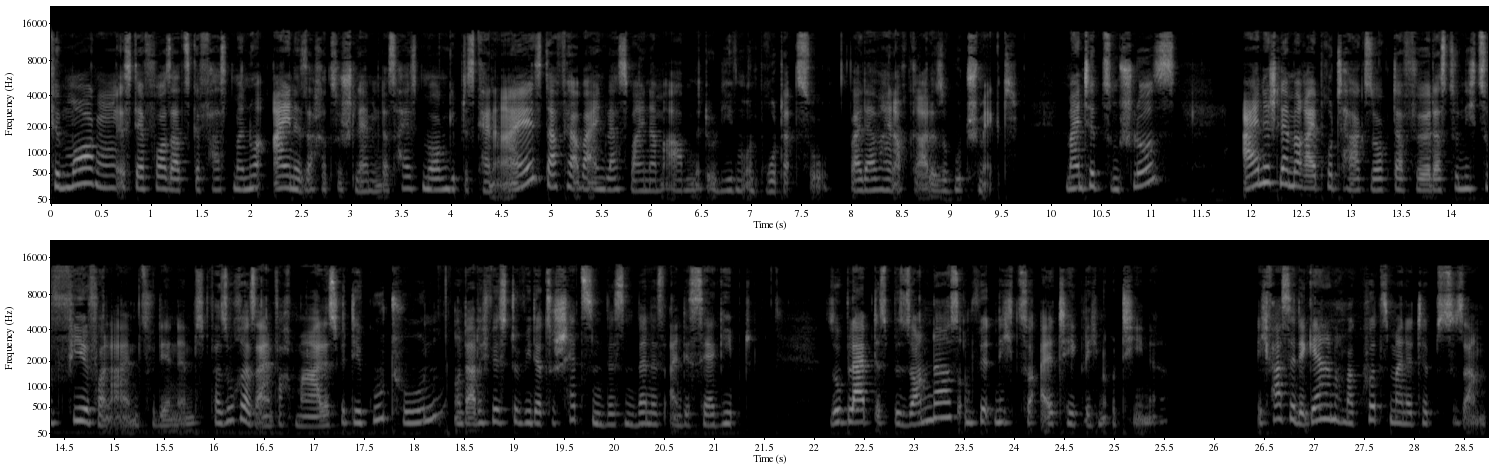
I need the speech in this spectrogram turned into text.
Für morgen ist der Vorsatz gefasst, mal nur eine Sache zu schlemmen. Das heißt, morgen gibt es kein Eis, dafür aber ein Glas Wein am Abend mit Oliven und Brot dazu, weil der Wein auch gerade so gut schmeckt. Mein Tipp zum Schluss: Eine Schlemmerei pro Tag sorgt dafür, dass du nicht zu viel von allem zu dir nimmst. Versuche es einfach mal. Es wird dir gut tun und dadurch wirst du wieder zu schätzen wissen, wenn es ein Dessert gibt. So bleibt es besonders und wird nicht zur alltäglichen Routine. Ich fasse dir gerne noch mal kurz meine Tipps zusammen.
